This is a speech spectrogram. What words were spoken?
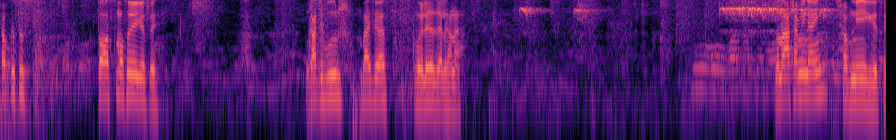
সব কিছু তসমস হয়ে গেছে। গাজীপুর বাইপাস মহিলা জেলখানা কোনো আসামি নাই সব নিয়ে গেছে।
